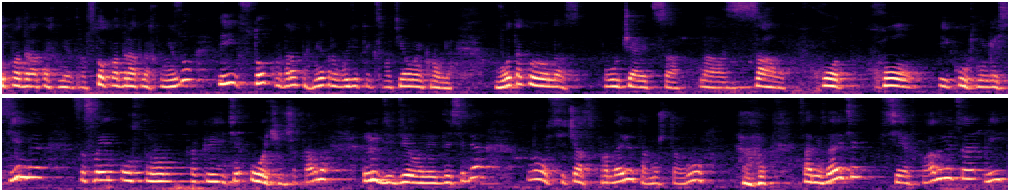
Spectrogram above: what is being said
а, квадратных метров, 100 квадратных внизу и 100 квадратных метров будет эксплуатируемая кровля. Вот такой у нас получается а, зал, вход, холл и кухня-гостиная со своим островом, как видите, очень шикарно. Люди делали для себя, но сейчас продают, потому что, ну, сами знаете, все вкладываются и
